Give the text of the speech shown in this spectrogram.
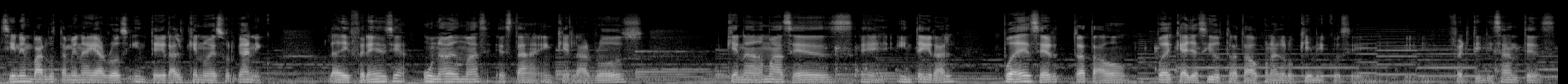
Sin embargo, también hay arroz integral que no es orgánico. La diferencia, una vez más, está en que el arroz que nada más es eh, integral puede ser tratado, puede que haya sido tratado con agroquímicos y fertilizantes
